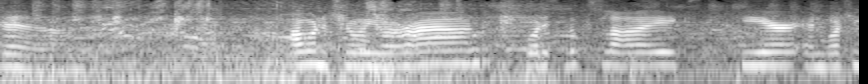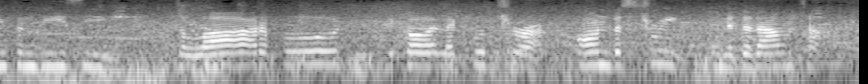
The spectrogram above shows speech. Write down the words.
And um, I want to show you around what it looks like here in Washington DC. It's a lot of food. They call it like food truck on the street in the downtown.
